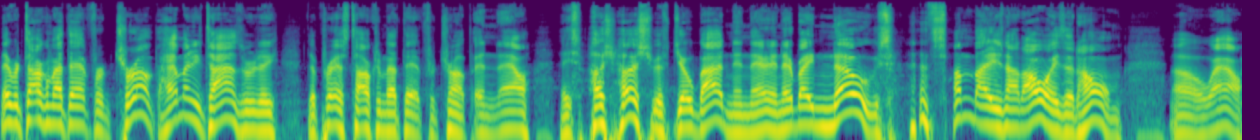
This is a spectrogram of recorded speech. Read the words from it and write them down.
they were talking about that for Trump. How many times were they the press talking about that for Trump? And now it's hush hush with Joe Biden in there, and everybody knows somebody's not always at home. Oh wow!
